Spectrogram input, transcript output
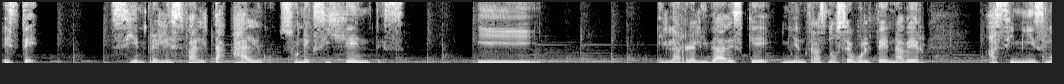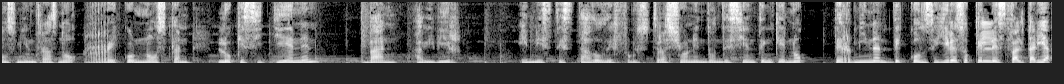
este, siempre les falta algo, son exigentes. Y, y la realidad es que mientras no se volteen a ver a sí mismos, mientras no reconozcan lo que sí tienen, van a vivir en este estado de frustración en donde sienten que no terminan de conseguir eso que les faltaría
